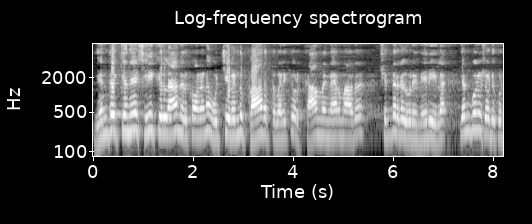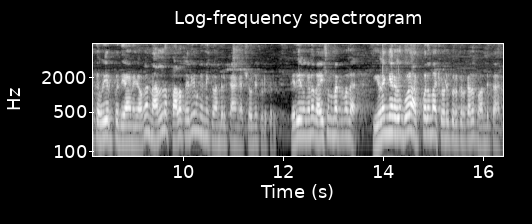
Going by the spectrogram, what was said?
என்றைக்குமே சீக்கில்லாமல் இருக்கணும்னா உச்சியிலேருந்து பாதத்து வரைக்கும் ஒரு கால் மணி நேரமாவது சித்தர்களுடைய நெறியில் எங்குரு சொல்லி கொடுத்த உயிர்ப்பு தியான யோகம். நல்ல பல பெரியவங்க இன்றைக்கி வந்திருக்காங்க சொல்லி கொடுக்குறது பெரியவங்கன்னா வயசுல மட்டுமல்ல இளைஞர்களும் கூட அற்புதமாக சொல்லி கொடுக்குற அளவுக்கு வந்துட்டாங்க.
